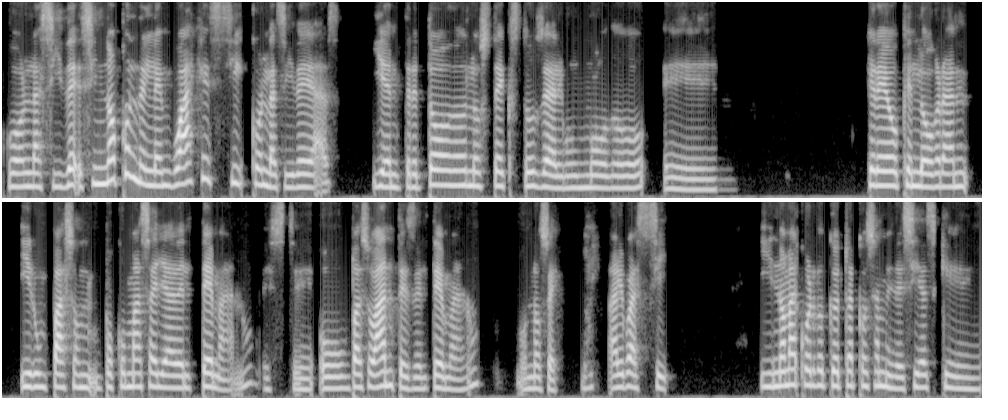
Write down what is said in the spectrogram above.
con las ideas, si no con el lenguaje, sí con las ideas. Y entre todos los textos, de algún modo, eh, creo que logran ir un paso un poco más allá del tema, ¿no? Este, o un paso antes del tema, ¿no? O no sé, algo así. Y no me acuerdo qué otra cosa me decías que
